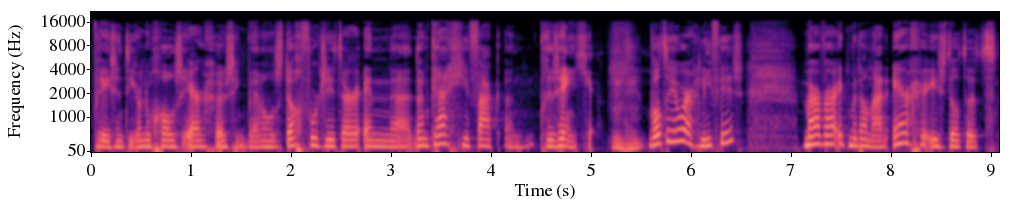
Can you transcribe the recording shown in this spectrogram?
presenteer nogal eens ergens. Ik ben wel eens dagvoorzitter. En dan krijg je vaak een presentje. Mm -hmm. Wat heel erg lief is. Maar waar ik me dan aan erger is dat het,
